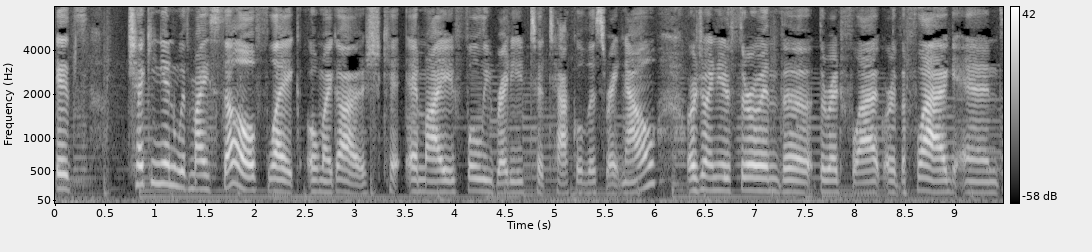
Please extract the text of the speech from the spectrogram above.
It's checking in with myself like oh my gosh can, am i fully ready to tackle this right now? Or do i need to throw in the the red flag or the flag and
